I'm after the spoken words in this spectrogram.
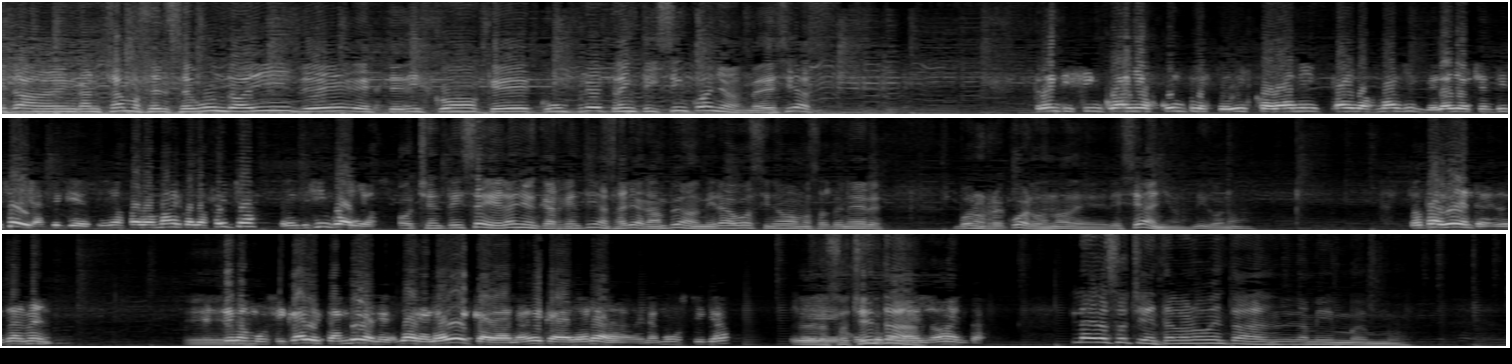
Ahí está, enganchamos el segundo ahí de este disco que cumple 35 años, me decías. 35 años cumple este disco Dani, Kind of Magic del año 86, así que si no estamos mal con las fechas, 35 años. 86, el año en que Argentina salía campeón. Mirá vos si no vamos a tener buenos recuerdos, ¿no? De, de ese año, digo, ¿no? Totalmente, totalmente. En Eh, temas musicales también, eh, bueno, la década, la década dorada de la música. ¿La de los junto 80? con la del 90. La de los 80, en los 90, a mí.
